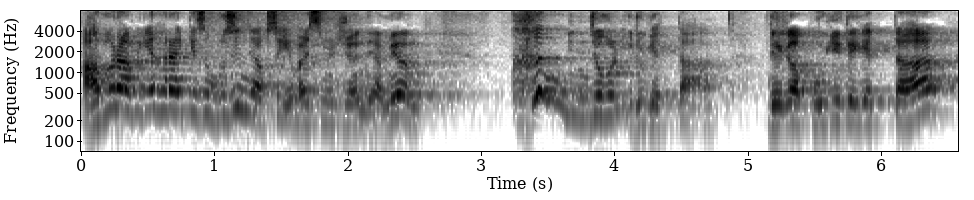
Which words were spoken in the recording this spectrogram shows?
아브라함에게 하나님께서 무슨 약속의 말씀을 주셨냐면 큰 민족을 이루겠다. 내가 복이 되겠다.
